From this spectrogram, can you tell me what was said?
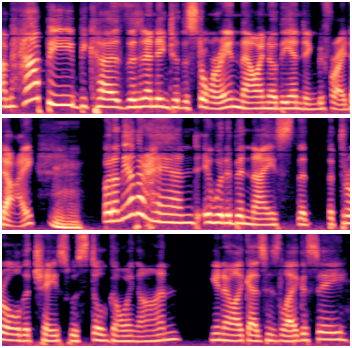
"I'm happy because there's an ending to the story, and now I know the ending before I die." But on the other hand, it would have been nice that the thrill of the chase was still going on. You know, like as his legacy.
